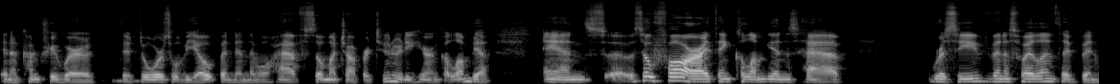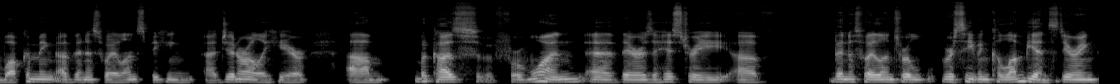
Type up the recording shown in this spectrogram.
in a country where the doors will be opened and they will have so much opportunity here in colombia. And so, so far i think colombians have received venezuelans. They've been welcoming of venezuelans speaking uh, generally here um, because for one uh, there is a history of venezuelans re- receiving colombians during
